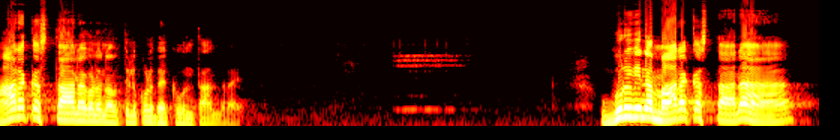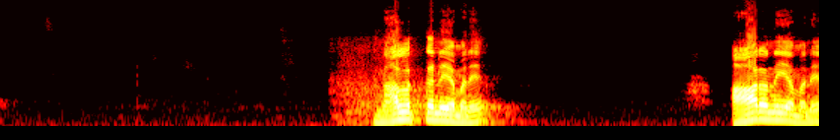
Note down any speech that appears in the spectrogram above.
ಮಾರಕ ಸ್ಥಾನಗಳು ನಾವು ತಿಳ್ಕೊಳ್ಬೇಕು ಅಂತ ಅಂದರೆ, ಗುರುವಿನ ಮಾರಕ ಸ್ಥಾನ ನಾಲ್ಕನೆಯ ಮನೆ, ಆರನೆಯ ಮನೆ,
